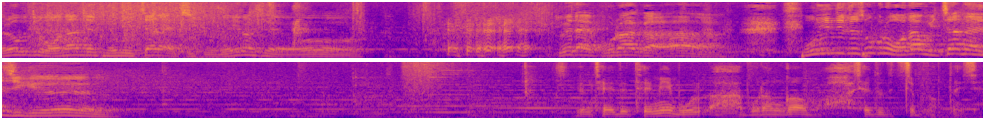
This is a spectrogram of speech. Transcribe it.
여러분들 원하는 대로 되고 있잖아요 지금 왜 이러세요 왜 날 몰아가 본인들도 속으로 원하고 있잖아요 지금 지금 제드 템이 몰, 아, 모란검. 아, 제드도 진짜 무섭다, 이제.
